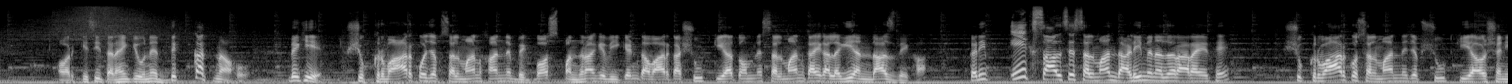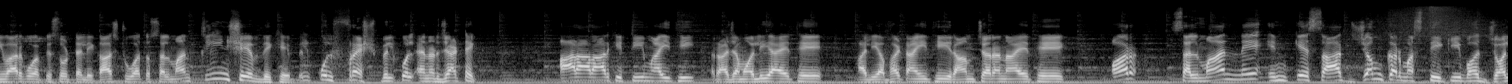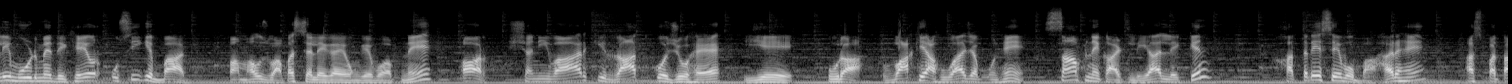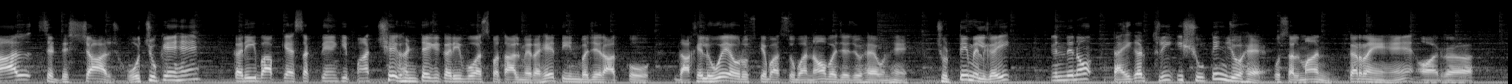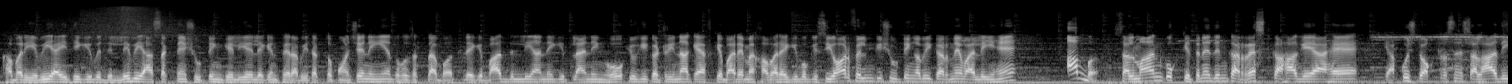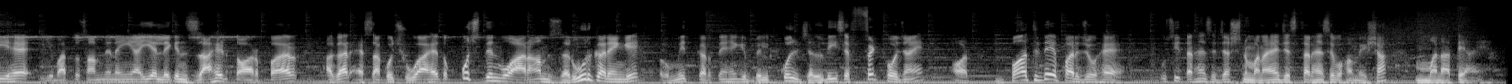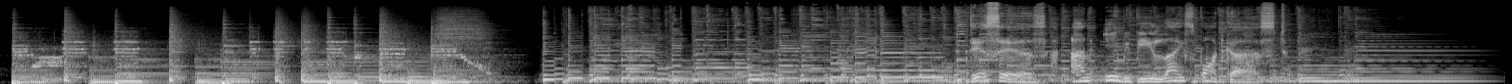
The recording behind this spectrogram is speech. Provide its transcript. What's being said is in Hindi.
और किसी तरह की उन्हें दिक्कत ना हो। देखिए शुक्रवार को जब सलमान खान ने बिग बॉस 15 के वीकेंड का वार का शूट किया तो हमने सलमान का एक अलग ही अंदाज देखा। करीब एक साल से सलमान दाढ़ी में नज़र आ रहे थे। शुक्रवार को सलमान ने जब शूट किया और शनिवार को एपिसोड टेलीकास्ट हुआ तो सलमान क्लीन शेव दिखे, बिल्कुल फ्रेश बिल्कुल एनर्जेटिक आरआरआर की टीम आई थी, राजा मौली आए थे, आलिया भट्ट आई थी, रामचरण आए थे। और सलमान ने इनके साथ जमकर मस्ती की, बहुत जॉली मूड में दिखे और उसी के बाद फार्म हाउस वापस चले गए होंगे वो अपने, और शनिवार की रात को जो है ये पूरा वाकया हुआ जब उन्हें सांप ने काट लिया, लेकिन खतरे से वो बाहर हैं, अस्पताल से डिस्चार्ज हो चुके हैं। करीब आप कह सकते हैं कि पाँच छः घंटे के करीब वो अस्पताल में रहे, तीन बजे रात को दाखिल हुए, और उसके बाद सुबह नौ बजे जो है उन्हें छुट्टी मिल गई। इन दिनों टाइगर थ्री की शूटिंग जो है वो सलमान कर रहे हैं, और खबर ये भी आई थी कि वे दिल्ली भी आ सकते हैं शूटिंग के लिए, लेकिन फिर अभी तक तो पहुँचे नहीं है तो हो सकता है बर्थडे के बाद दिल्ली आने की प्लानिंग हो, क्योंकि कटरीना कैफ के बारे में खबर है कि वो किसी और फ़िल्म की शूटिंग अभी करने वाली हैं। अब सलमान को कितने दिन का रेस्ट कहा गया है? क्या कुछ डॉक्टर्स ने सलाह दी है? ये बात तो सामने नहीं आई है, लेकिन ज़ाहिर तौर पर अगर ऐसा कुछ हुआ है तो कुछ दिन वो आराम ज़रूर करेंगे, और उम्मीद करते हैं कि बिल्कुल जल्दी से फिट हो जाएँ, और बर्थडे पर जो है उसी तरह से जश्न मनाएँ, जिस तरह से वो हमेशा मनाते आए हैं this is an ABP live podcast.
